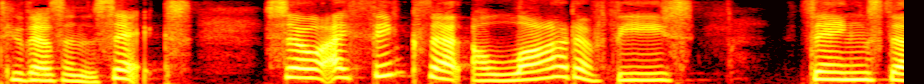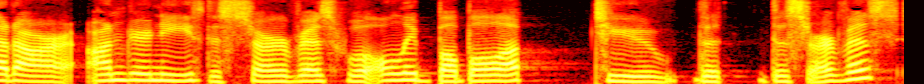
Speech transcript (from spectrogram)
2006. So I think that a lot of these things that are underneath the surface will only bubble up to the, the surface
